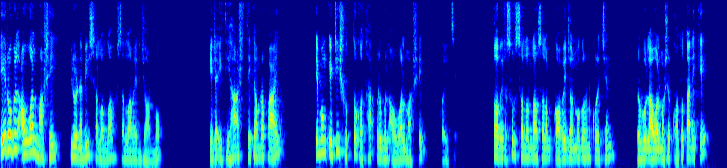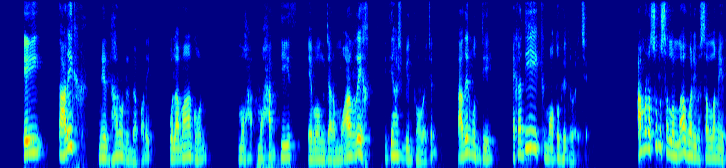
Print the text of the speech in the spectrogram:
এই রবিউল আউয়াল মাসেই প্রিয় নবী সাল্লাহ সাল্লামের জন্ম, এটা ইতিহাস থেকে আমরা পাই এবং এটি সত্য কথা রবিউল আউয়াল মাসেই হয়েছে। তবে রসুল সাল্লাহ সাল্লাম কবে জন্মগ্রহণ করেছেন, রবিউল আউয়াল মাসের কত তারিখে? এই তারিখ নির্ধারণের ব্যাপারে ওলামাগণ মহাদ্দিস এবং যারা মোয়ারেখ ইতিহাসবিদগণ রয়েছেন, তাদের মধ্যে একাধিক মতভেদ রয়েছে। আমরা রসুল সাল্লাহ আলী সাল্লামের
